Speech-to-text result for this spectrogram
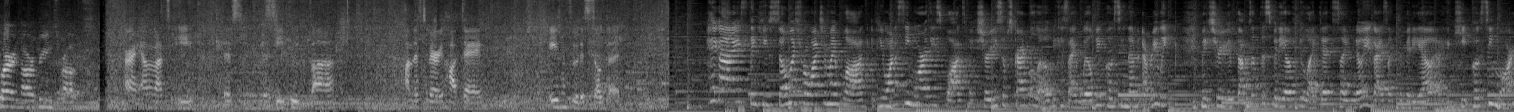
Where's our bean sprouts? Alright, I'm about to eat this seafood pho on this very hot day. Asian food is still good. Hey guys, thank you so much for watching my vlog. If you want to see more of these vlogs, make sure you subscribe below because I will be posting them every week. Make sure you thumbs up this video if you liked it so I know you guys liked the video and I can keep posting more.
